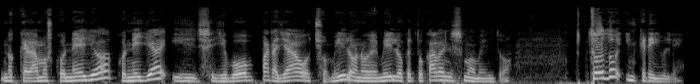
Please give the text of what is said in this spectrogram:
nos quedamos con ello, con ella y se llevó para allá 8.000 o 9.000 lo que tocaba en ese momento. Todo increíble,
